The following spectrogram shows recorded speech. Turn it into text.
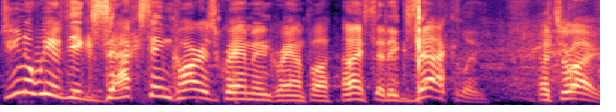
do you know we have the exact same car as Grandma and Grandpa? And I said, Exactly. That's right.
